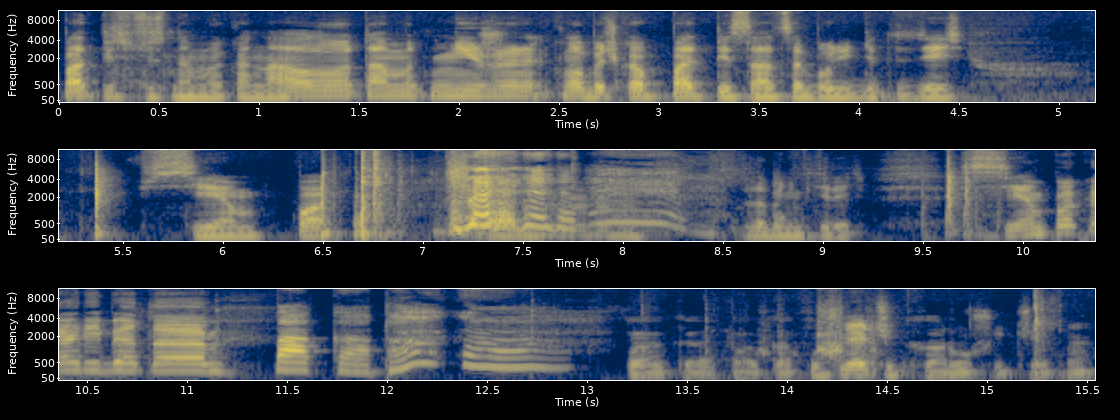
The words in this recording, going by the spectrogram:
Подписывайтесь на мой канал, там вот ниже кнопочка подписаться будет где-то здесь. Всем по... Дабы не потерять. Всем пока, ребята. Пока-пока. Пока-пока. Футлярчик хороший, честно.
